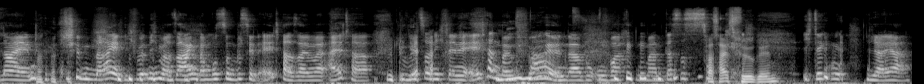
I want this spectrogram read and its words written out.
Nein, nein, ich würde nicht mal sagen, da musst du ein bisschen älter sein, weil Alter, du willst doch nicht deine Eltern beim Niemals. Vögeln da beobachten, Mann. Das ist so Was heißt Vögeln? Ich denke mir, ja, ja.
